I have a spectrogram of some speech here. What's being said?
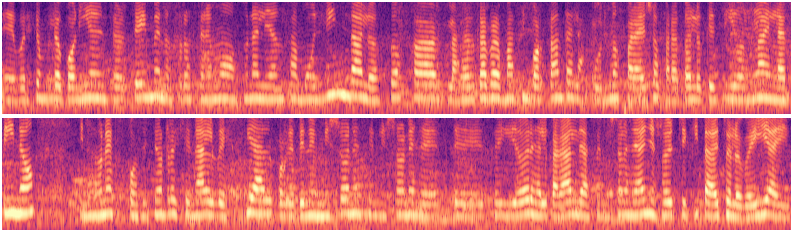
eh, por ejemplo, con EA Entertainment nosotros tenemos una alianza muy linda, los Oscars, las red carpets más importantes las cubrimos para ellos, para todo lo que es EA Online latino, y nos da una exposición regional bestial porque tienen millones y millones de, seguidores del canal de hace millones de años. Yo de chiquita, de hecho, lo veía y,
